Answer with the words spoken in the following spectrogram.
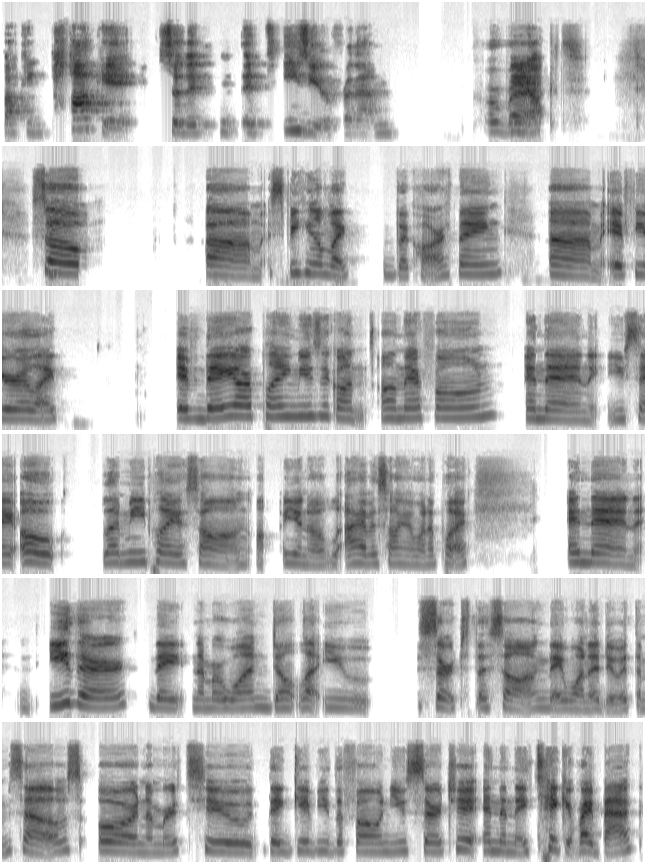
fucking pocket so that it's easier for them. Correct. So um speaking of like the car thing, um if you're like if they are playing music on on their phone and then you say, "Oh, let me play a song," uh, you know, I have a song I want to play. And then either they number 1 don't let you search the song, they want to do it themselves, or number 2, they give you the phone, you search it and then they take it right back.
